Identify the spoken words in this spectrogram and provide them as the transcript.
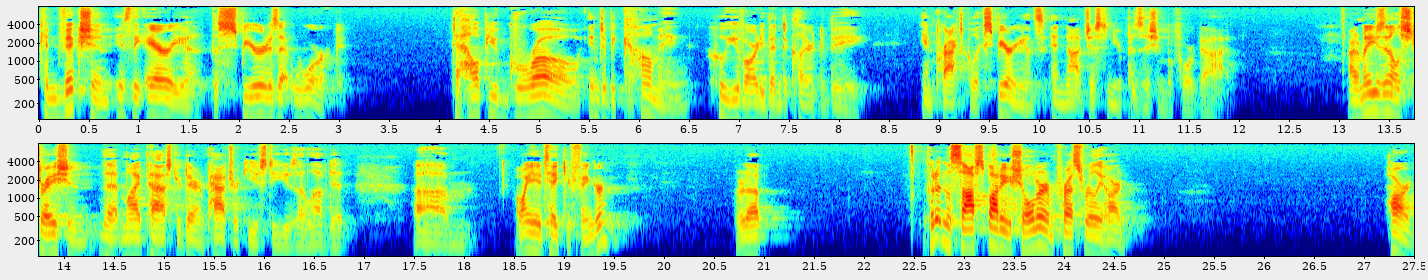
Conviction is the area the Spirit is at work to help you grow into becoming who you've already been declared to be in practical experience and not just in your position before God. All right, I'm going to use an illustration that my pastor, Darrin Patrick, used to use. I loved it. Um, I want you to take your finger, put it up, put it in the soft spot of your shoulder, and press really hard. Hard.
